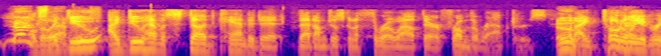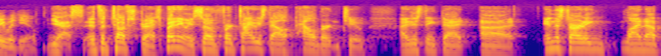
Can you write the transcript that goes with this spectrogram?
Yikes, Although I do, I do have a stud candidate that I'm just going to throw out there from the Raptors. Ooh, but I totally okay. agree with you. Yes, it's a tough stretch. But anyway, so for Tyrese Hal- Haliburton too, I just think that uh, in the starting lineup,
